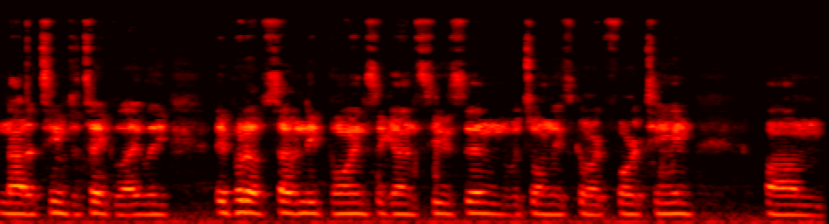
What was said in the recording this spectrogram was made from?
not a team to take lightly. They put up 70 points against Houston, which only scored 14. Um,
